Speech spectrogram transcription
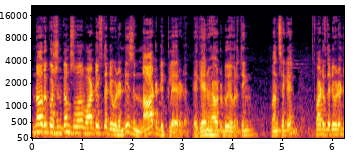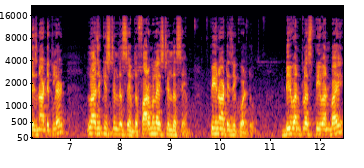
Now the question comes, well, what if the dividend is not declared? Again, we have to do everything once again. What if the dividend is not declared? Logic is still the same. The formula is still the same. P naught is equal to D1 plus P1 by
